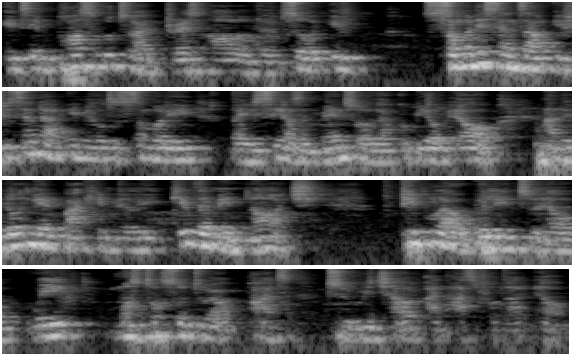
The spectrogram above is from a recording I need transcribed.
It's impossible to address all of them. So if somebody sends out, if you send an email to somebody that you see as a mentor that could be of help and they don't get back immediately, give them a nudge. People are willing to help. We must also do our part to reach out and ask for that help.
